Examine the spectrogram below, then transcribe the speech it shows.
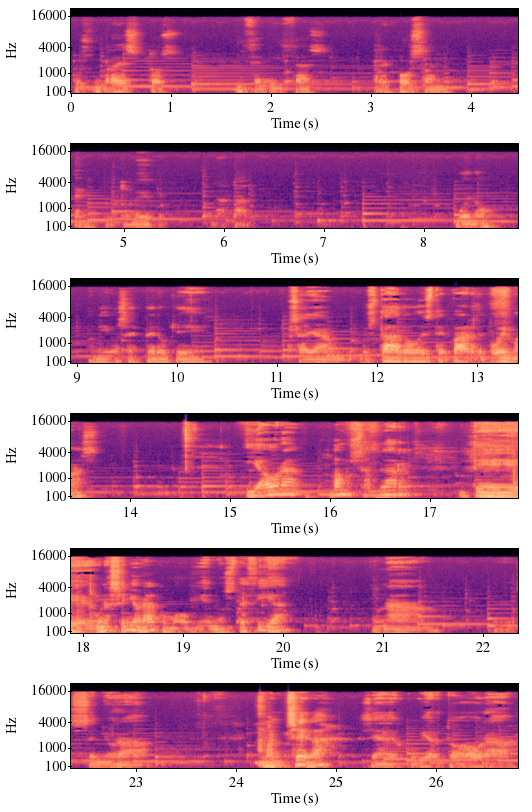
tus restos y cenizas reposan en tu Toledo natal. Bueno, amigos, espero que os hayan gustado este par de poemas. Y ahora vamos a hablar de una señora, como bien os decía, una señora manchega. Se ha descubierto ahora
